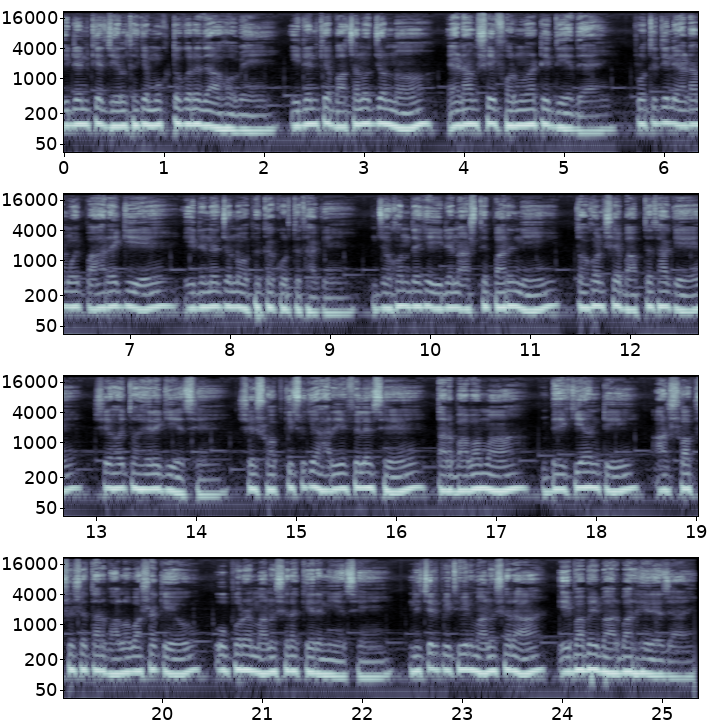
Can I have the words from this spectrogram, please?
ইডেনকে জেল থেকে মুক্ত করে দেওয়া হবে। ইডেনকে বাঁচানোর জন্য অ্যাডাম সেই ফর্মুলাটি দিয়ে দেয়। প্রতিদিন অ্যাডাম ওই পাহাড়ে গিয়ে ইডেনের জন্য অপেক্ষা করতে থাকে। যখন দেখে ইডেন আসতে পারেনি, তখন সে ভাবতে থাকে, সে হয়তো হেরে গিয়েছে। সে সবকিছুকে হারিয়ে ফেলেছে, তার বাবা মা বেকি আন্টি আর সবশেষে তার ভালোবাসাকেও উপরের মানুষেরা কেড়ে নিয়েছে। নিচের পৃথিবীর মানুষেরা এভাবেই বারবার হেরে যায়।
